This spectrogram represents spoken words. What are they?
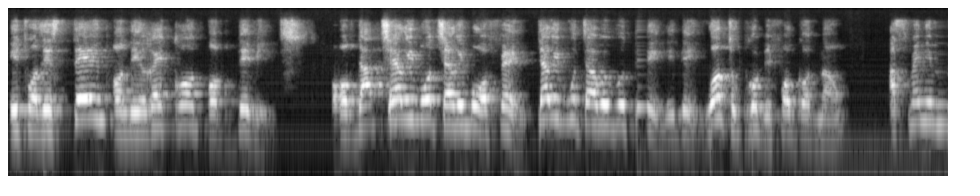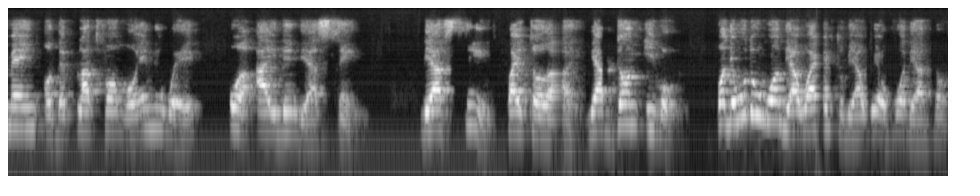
It was a stain on the record of David of that terrible, terrible offense, terrible, terrible thing they did. Want to go before God now? As many men on the platform or anywhere who are hiding their sin. They have sinned quite all right. They have done evil. But they wouldn't want their wife to be aware of what they have done.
